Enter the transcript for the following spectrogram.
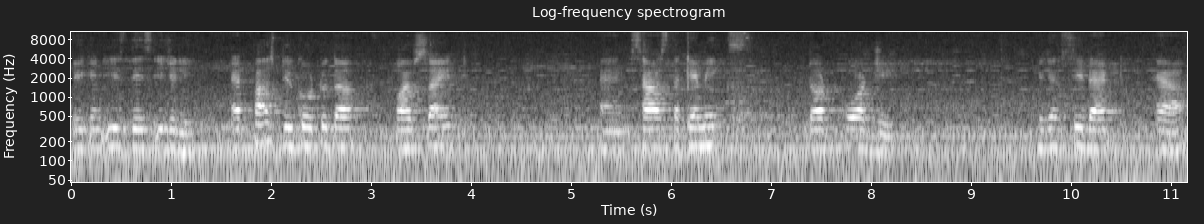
you can use this easily. At first you go to the website and search the chemix.org you can see that here.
